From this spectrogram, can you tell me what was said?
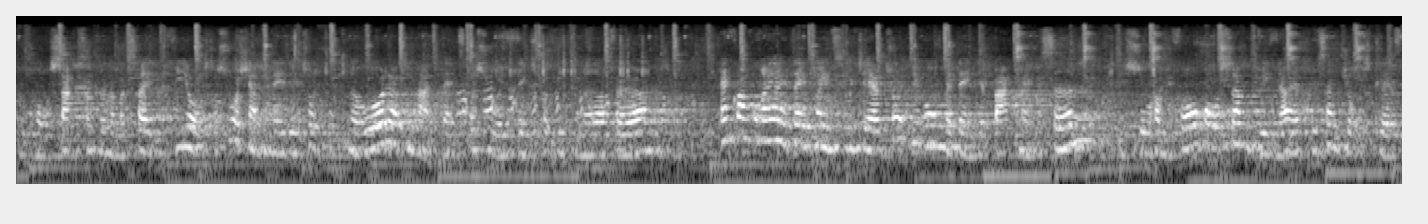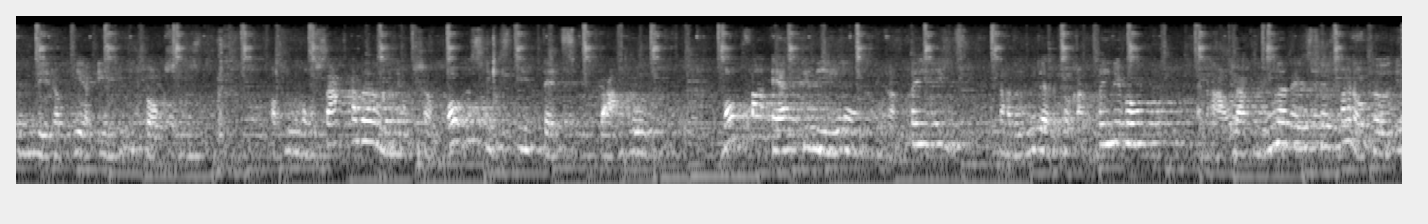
Blue Horse Sang, som blev nummer 3 i 4 års dressurchampionat i 2008, og som har et dansk dressurindeks på 140. Han konkurrerer i dag på intermediære 2-niveau med Daniel Bachmann i sadlen. Vi så ham i forgårs som vinder af Christian Jones-klassen netop herinde i boksen. Og Blue Horse Sang har været udnævnt som årets hest i dansk varmblod. Morfar er De Niro, en Grand Prix der har været uddannet på Grand Prix-niveau. Han har aflagt en 100 dages og han opnået 145,41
